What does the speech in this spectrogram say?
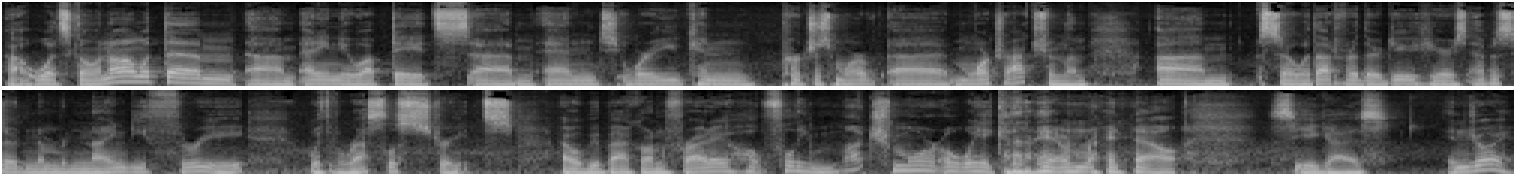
uh, what's going on with them, um, any new updates, um, and where you can purchase more uh, more tracks from them. Um, so, without further ado, here's episode number 93 with Restless Streets. I will be back on Friday, hopefully, much more awake than I am right now. See you guys. Enjoy.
